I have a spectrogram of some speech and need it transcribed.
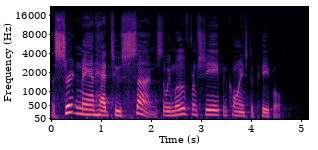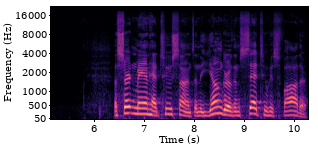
A certain man had two sons. So we moved from sheep and coins to people. A certain man had two sons, and the younger of them said to his father,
